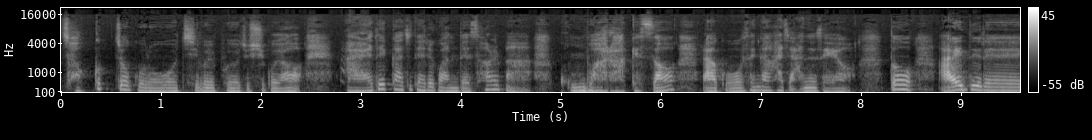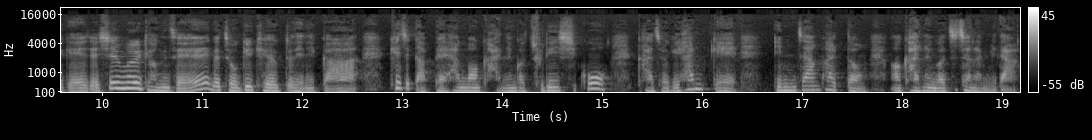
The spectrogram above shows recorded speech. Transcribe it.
적극적으로 집을 보여주시고요. 아이들까지 데리고 왔는데 설마 공부하러 왔겠어? 라고 생각하지 않으세요. 또 아이들에게 이제 실물 경제, 그 조기 교육도 되니까 키즈 카페 한번 가는 거 줄이시고 가족이 함께 임장 활동 어, 가는 거 추천합니다.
